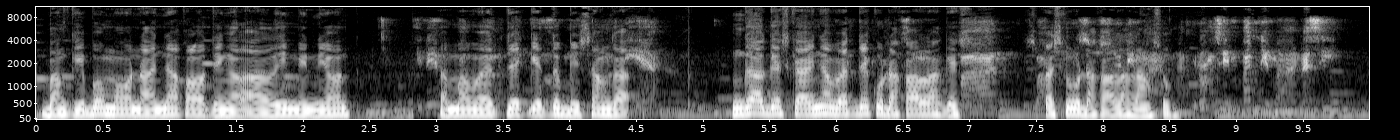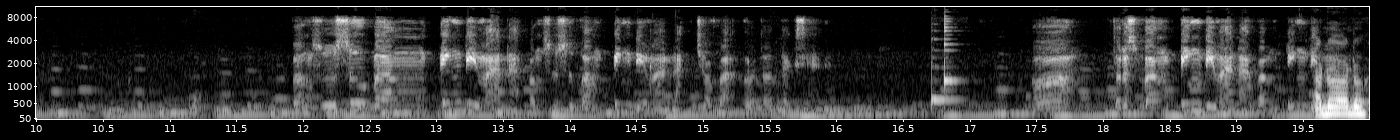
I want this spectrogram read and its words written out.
Bang Kibo mau nanya kalau tinggal Ali Minion sama Wetjack itu bisa nggak? Nggak guys, kayaknya Wetjack udah kalah guys. Space udah kalah langsung. Simpan di mana sih? Bang Susu, Bang Ping di mana? Bang Susu, Bang Ping di mana? Coba auto teksnya. Oh, terus Bang Ping di mana? Bang Ping di Aduh aduh.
